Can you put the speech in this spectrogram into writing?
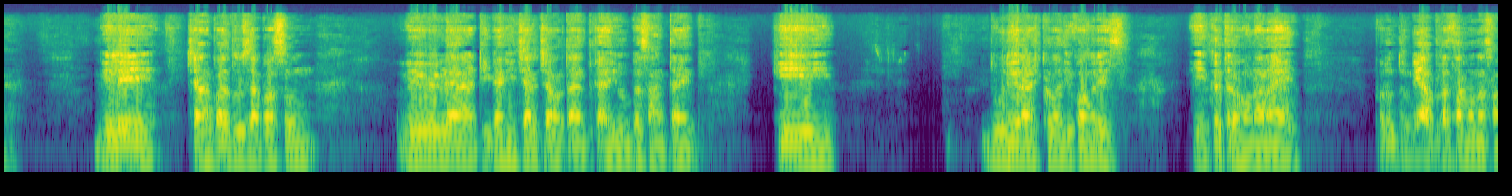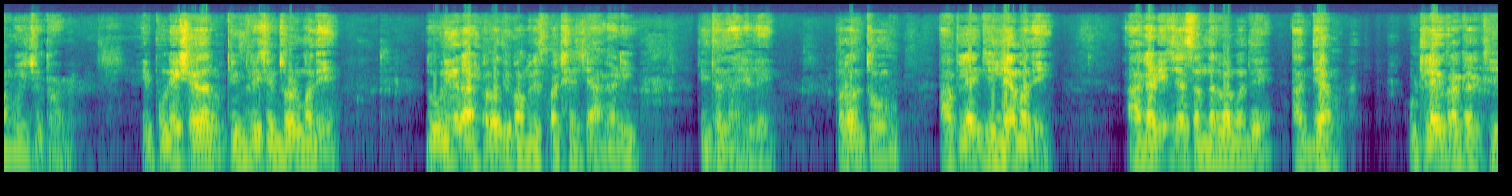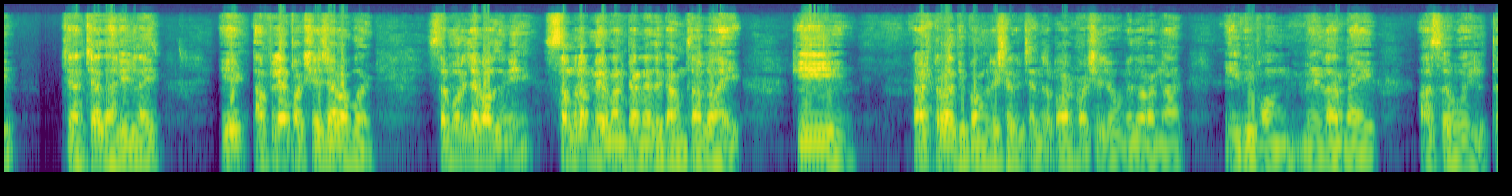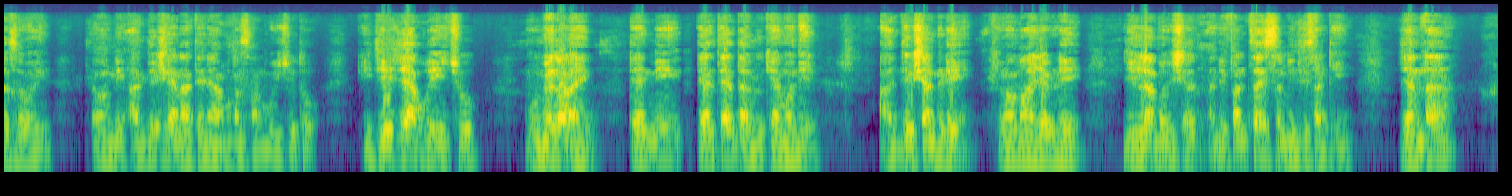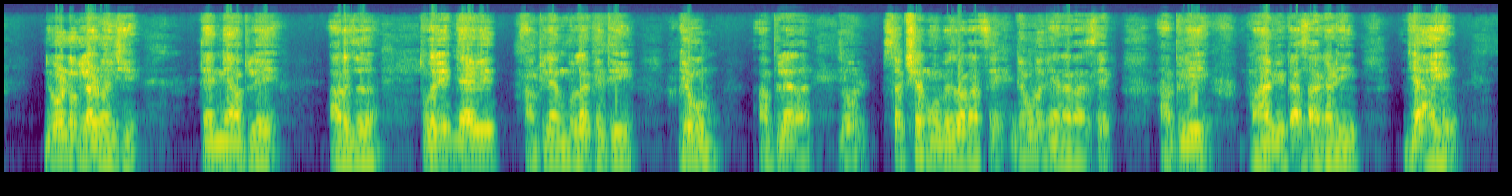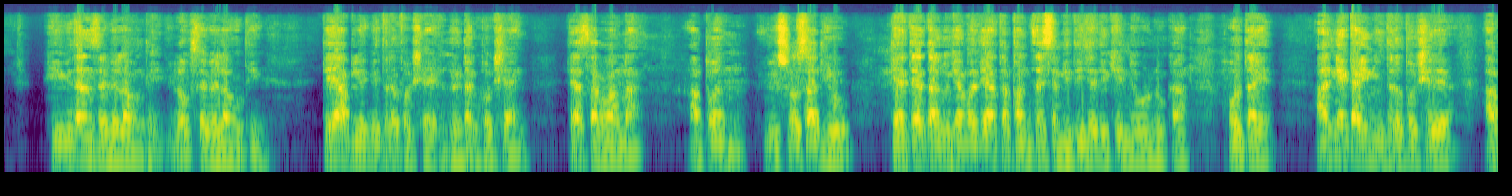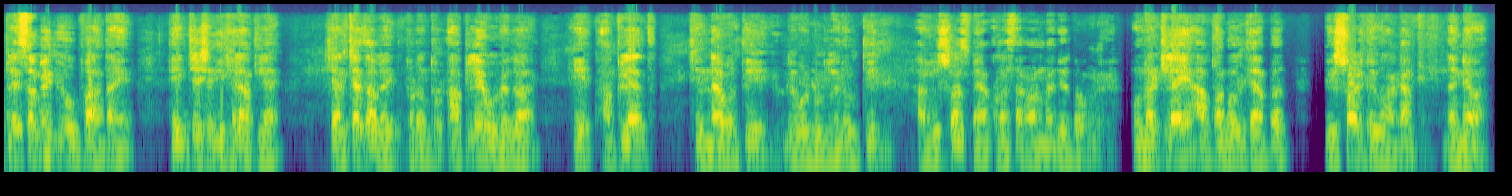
गेले चार पाच दिवसापासून वेगवेगळ्या ठिकाणी चर्चा होत आहेत. काही लोक सांगतायत की दोन्ही राष्ट्रवादी काँग्रेस एकत्र होणार आहेत परंतु मी आपल्या सर्वांना सांगू इच्छितो की पुणे शहर पिंपरी चिंचवडमध्ये दोन्ही राष्ट्रवादी काँग्रेस पक्षाची आघाडी तिथं झालेली आहे. परंतु आपल्या जिल्ह्यामध्ये आघाडीच्या संदर्भामध्ये अद्याप कुठल्याही प्रकारची चर्चा झालेली नाही. एक आपल्या पक्षाच्या बाबत समोरच्या बाजूने संभ्रम निर्माण करण्याचं काम चालू आहे की राष्ट्रवादी काँग्रेस शरदचंद्र पवार पक्षाच्या उमेदवारांना ईव्ही फॉर्म मिळणार नाही असं होईल तसं होईल. तेव्हा मी अध्यक्ष या नात्याने आपण सांगू इच्छितो की जे जे आपले इच्छुक उमेदवार आहेत त्यांनी त्या त्या तालुक्यामध्ये अध्यक्षांकडे किंवा माझ्याकडे जिल्हा परिषद आणि पंचायत समितीसाठी ज्यांना निवडणूक लढवायची त्यांनी आपले अर्ज त्वरित द्यावेत आपल्या मुलाखती घेऊन आपल्याला जो सक्षम उमेदवार असेल निवडून येणार असेल आपली महाविकास आघाडी जी आहे ही विधानसभेला होती लोकसभेला होती ते आपले मित्र पक्ष आहेत घटक पक्ष आहेत त्या सर्वांना आपण विश्वासात घेऊ. त्या त्या तालुक्यामध्ये आता पंचायत समितीच्या देखील निवडणुका होत आहेत. अन्य काही मित्र पक्ष समेत घेऊ पाहत आहेत. त्यांच्याशी देखील आपल्या चर्चा चालू आहेत. परंतु आपले उमेदवार हे आपल्याच चिन्हावरती निवडणूक लढवतील. हा विश्वास मी आपल्या सर्वांना देतो. उन्हाटल्याही आपण आपण. विश्वास ठेवू नका. धन्यवाद.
